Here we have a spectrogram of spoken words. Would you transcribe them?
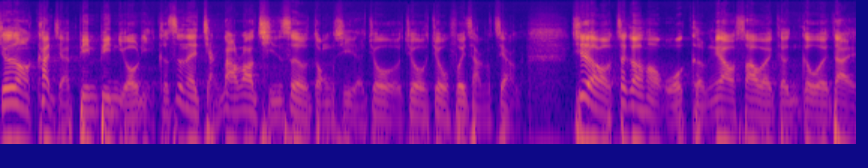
就是看起来彬彬有礼，可是呢，讲到那情色的东西呢，就就就非常这样。其实哦，这个哈，我可能要稍微跟各位再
